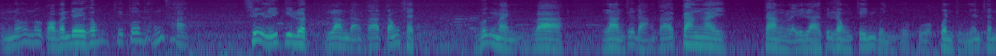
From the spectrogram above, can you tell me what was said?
nó nó có vấn đề không? Thì tôi không phải xử lý kỷ luật làm đảng ta trong sạch vững mạnh và làm cho đảng ta càng ngày càng lấy lại cái lòng tin của, của quần chúng nhân dân.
